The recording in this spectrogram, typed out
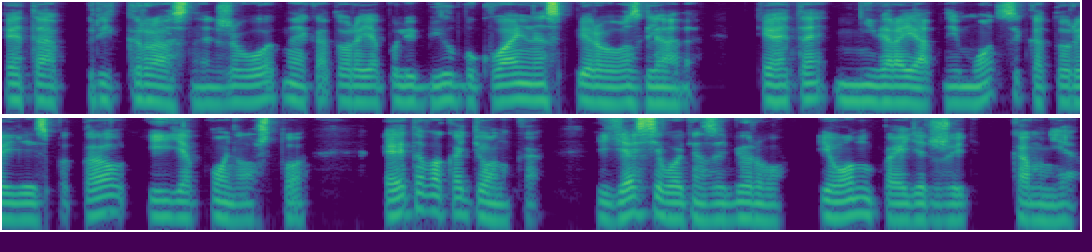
Это прекрасное животное, которое я полюбил буквально с первого взгляда. Это невероятные эмоции, которые я испытал, и я понял, что этого котенка я сегодня заберу, и он поедет жить ко мне.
